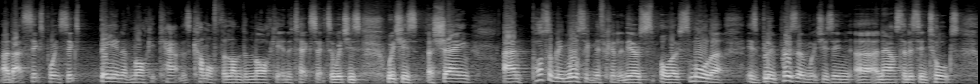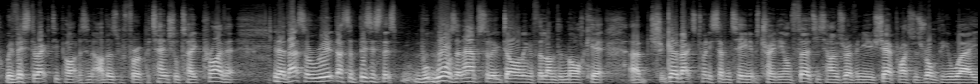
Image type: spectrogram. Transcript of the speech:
Uh, that's 6.6 billion of market cap that's come off the London market in the tech sector, which is which is a shame. And possibly more significantly, although smaller, is Blue Prism, which is in, uh, announced that it's in talks with Vista Equity Partners and others for a potential take private you know, that's a, re- that's a business that was an absolute darling of the London market. Uh, go back to 2017, it was trading on 30 times revenue, share price was romping away,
